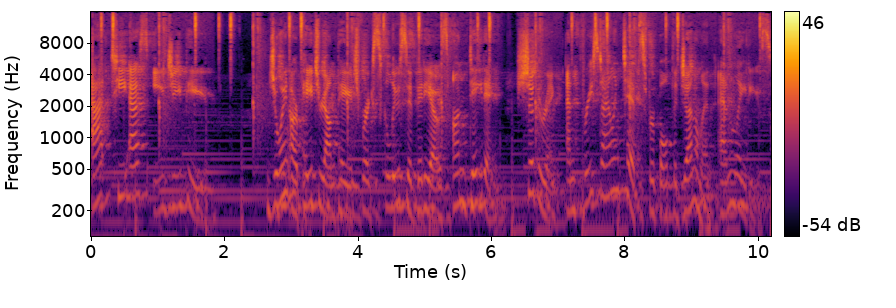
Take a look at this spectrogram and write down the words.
at TSEGP. Join our Patreon page for exclusive videos on dating, sugaring, and freestyling tips for both the gentlemen and ladies.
